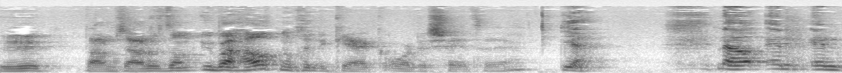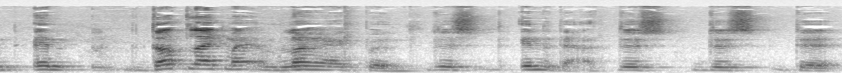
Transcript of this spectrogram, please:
huh, waarom zouden we het dan überhaupt nog in de kerkorde zetten? Nou, en, en, en dat lijkt mij een belangrijk punt. Dus inderdaad, dus, dus de,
